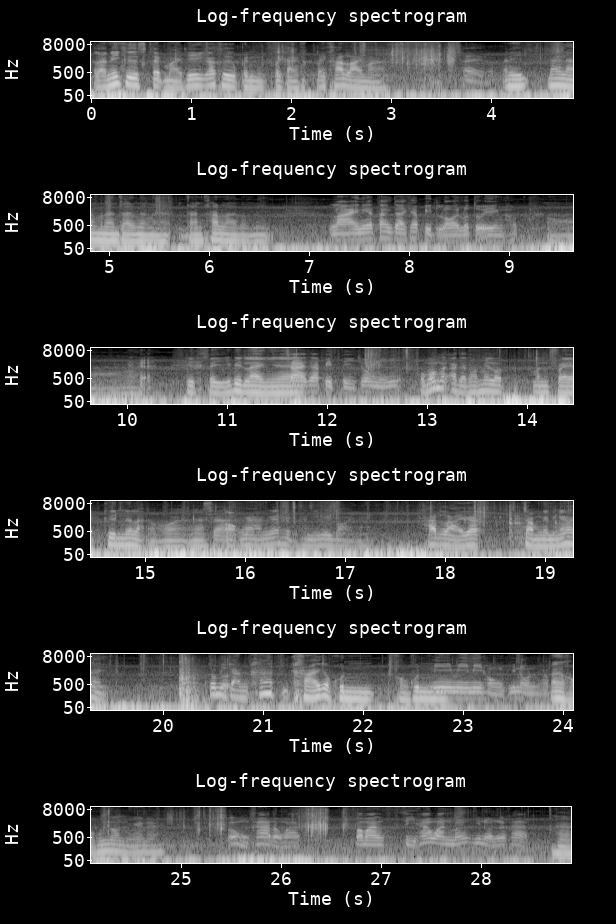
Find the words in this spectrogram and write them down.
แต่อันนี้คือ step ใหม่ที่ก็คือเป็นไปการไปคาดลายมาใช่ช่ครับอันนี้ได้แรงบันดาลใจมาจากไหนฮะการคาดลายแบบนี้ ลายเนี้ยตั้งใจแค่ปิดรอยรถตัวเองครับ อ๋อปิดสีปิดอะไรอย่างเงี้ยใช่ใช่ปิดสีช่วงนี้ ผมว่ามันอาจจะทำให้รถมัน fresh ขึ้นด้วยแหละเพราะว่านะใช่ ออกงานก็เห็นคันนี้บ่อยๆนะคาดลายก็จำกันง่าย ก็มีการคาดคล้ายกับคุณของคุณมีมีมีของพี่นนท์ครับเออของคุณนนท์เหมือนกันนะก็ผมคาดออกมา ประมาณ4ี่ห้าวันมั้งพี่นนท์ก็คาดฮะ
